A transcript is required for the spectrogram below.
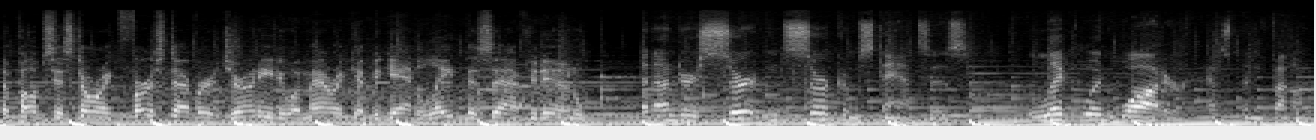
The Pope's historic first ever journey to America began late this afternoon. And under certain circumstances, liquid water has been found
